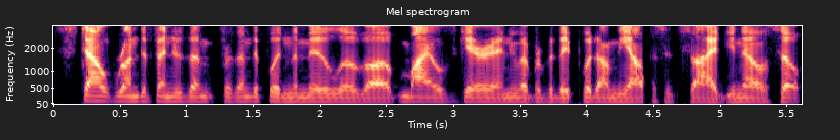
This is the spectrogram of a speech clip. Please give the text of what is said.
stout run defender them for them to put in the middle of uh, Myles Garrett and whoever they put on the opposite side. You know, so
